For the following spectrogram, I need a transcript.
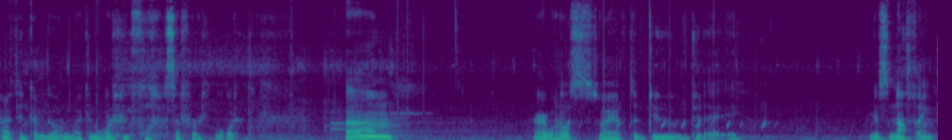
I think I'm going back and watering flowers I've already watered. Um, alright, what else do I have to do today? I guess nothing.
